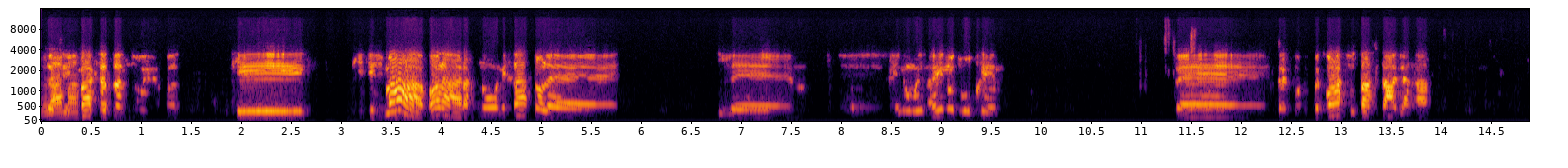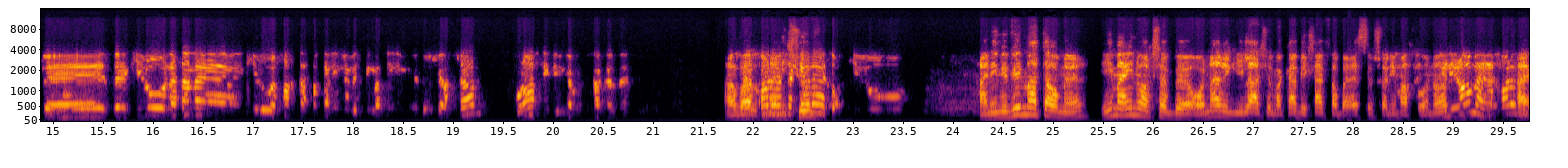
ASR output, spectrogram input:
למה? זה קצת הזוי, אבל... כי... כי תשמע, בואנה, אנחנו נכנסנו ל... ל... היינו, היינו דרוכים, ו- בכל התפוצת ההגנה, וזה כאילו נתן להם, כאילו הפך את השחקנים למשימתיים, ידעו שעכשיו אנחנו לא מפסידים את המשחק הזה. אבל אני שוב, כאילו... אני מבין מה אתה אומר. אם היינו עכשיו בעונה רגילה של מכבי חיפה בעשר שנים האחרונות, אני לא אומר, יכול להיות- אה.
